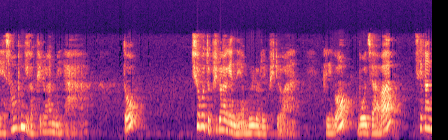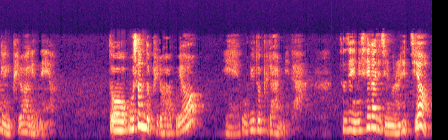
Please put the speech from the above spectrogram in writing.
예, 선풍기가 필요합니다. 또 튜브도 필요하겠네요. 물놀이 필요한. 그리고 모자와 색안경이 필요하겠네요. 또 우산도 필요하고요. 예, 우비도 필요합니다. 선생님이 세 가지 질문을 했지요.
